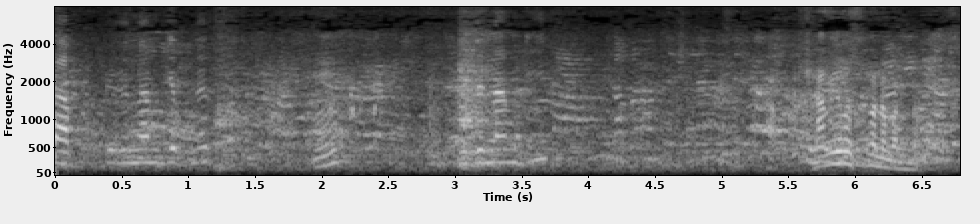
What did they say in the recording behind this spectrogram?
আপনাদের নাম কি আপনার? নাম কি স্বামী ওসমান আমার নাম।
